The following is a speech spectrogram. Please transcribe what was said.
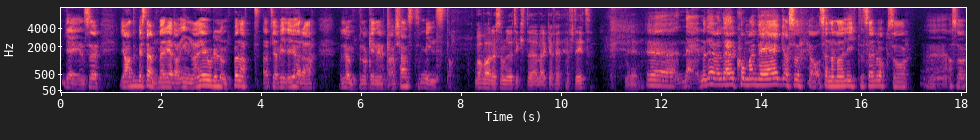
grejen. Så jag hade bestämt mig redan innan jag gjorde lumpen att, att jag ville göra lumpen och en utlandstjänst minst då. Vad var det som du tyckte verkade häftigt? Eh, nej, men det är väl det här komma iväg. Alltså, ja, sen när man är liten så är det väl också eh, alltså,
